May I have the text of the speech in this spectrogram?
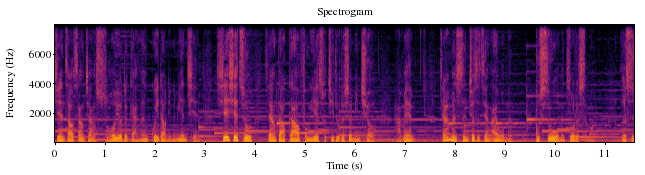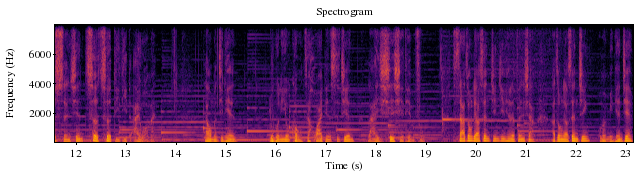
今天早上将所有的感恩归到你的面前，谢谢主。这样祷告，奉耶稣基督的圣名求，阿门。家人们，神就是这样爱我们，不是我们做了什么，而是神先彻彻底底的爱我们。让我们今天，如果你有空，再花一点时间来谢谢天父。这是阿忠聊圣经今天的分享，阿忠聊圣经，我们明天见。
